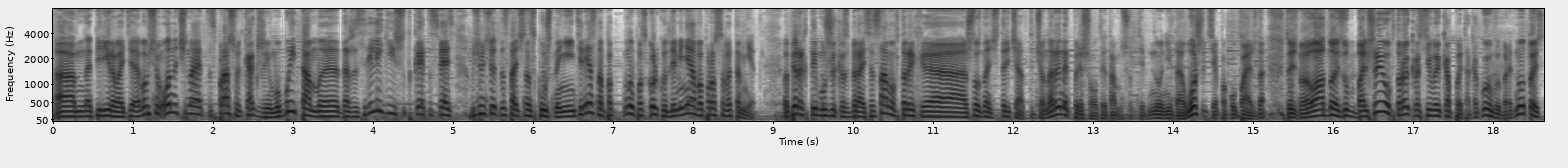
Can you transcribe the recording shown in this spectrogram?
э, оперировать. В общем, он начинает спрашивать, спрашивать, как же ему быть, там э, даже с религией что-то какая-то связь. В общем, все это достаточно скучно и неинтересно, по, ну, поскольку для меня вопроса в этом нет. Во-первых, ты, мужик, разбирайся сам, во-вторых, э, что значит встречаться? Ты что, на рынок пришел? Ты там, что, ну, не знаю, лошадь себе покупаешь, да? То есть у одной зубы большие, у второй красивые копыта. Какую выбрать? Ну, то есть,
